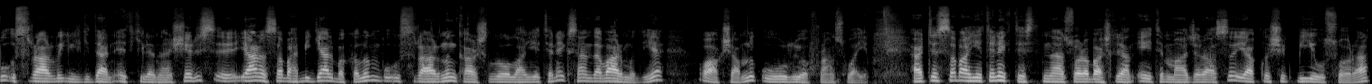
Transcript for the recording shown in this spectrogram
bu ısrarlı ilgiden etkilenen Şeris e, yarın sabah bir gel bakalım bu ısrarının karşılığı olan yetenek sende var mı diye o akşamlık uğurluyor François'yı. Ertesi sabah yetenek testinden sonra başlayan eğitim macerası yaklaşık bir yıl sonra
